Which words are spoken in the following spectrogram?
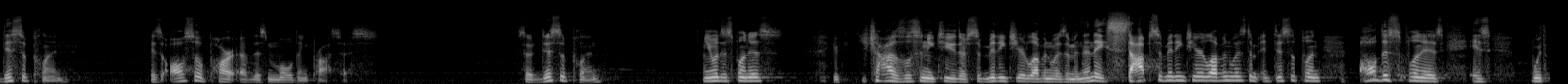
discipline is also part of this molding process. So, discipline, you know what discipline is? Your, your child is listening to you, they're submitting to your love and wisdom, and then they stop submitting to your love and wisdom. And discipline, all discipline is, is with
